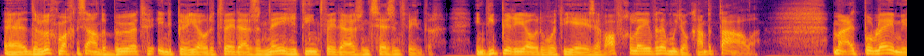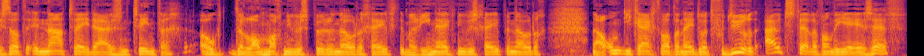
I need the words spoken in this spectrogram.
de luchtmacht is aan de beurt in de periode 2019-2026. In die periode wordt de JSF afgeleverd en moet je ook gaan betalen. Maar het probleem is dat na 2020 ook de landmacht nieuwe spullen nodig heeft. De marine heeft nieuwe schepen nodig. Nou, om, die krijgt wat dan heet door het voortdurend uitstellen van de JSF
